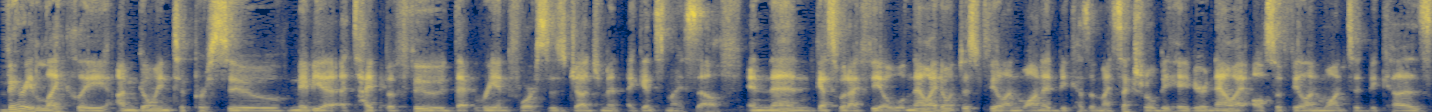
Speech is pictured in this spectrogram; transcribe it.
very likely I'm going to pursue maybe a, a, type of food that reinforces judgment against myself. And then guess what I feel? Well, now I don't just feel unwanted because of my sexual behavior. Now I also feel unwanted because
